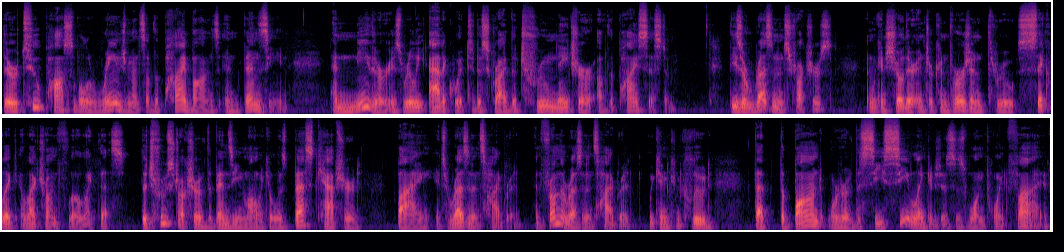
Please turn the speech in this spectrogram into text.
There are two possible arrangements of the pi bonds in benzene, and neither is really adequate to describe the true nature of the pi system. These are resonance structures, and we can show their interconversion through cyclic electron flow like this. The true structure of the benzene molecule is best captured by its resonance hybrid, and from the resonance hybrid we can conclude that the bond order of the CC linkages is 1.5,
